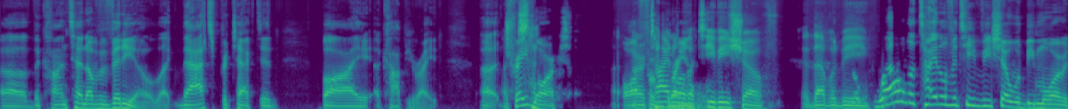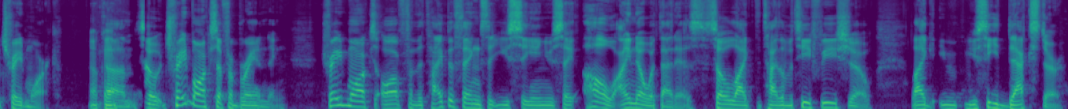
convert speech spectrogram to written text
uh, the content of a video, like that's protected by a copyright. Uh, A trademarks or are a for title of a. TV show that would be Well, the title of a TV show would be more of a trademark. okay. Um, so trademarks are for branding. Trademarks are for the type of things that you see and you say, "Oh, I know what that is." So, like the title of a TV show, like you, you see Dexter,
